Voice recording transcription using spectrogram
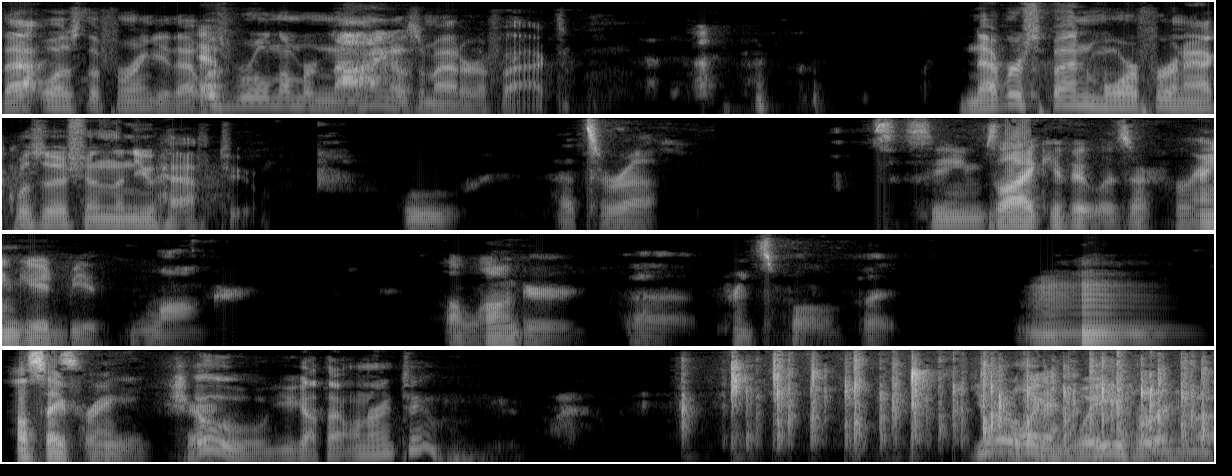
That was the Ferengi. That Yeah. was rule number nine, as a matter of fact. Never spend more for an acquisition than you have to. Ooh, that's rough. Seems like if it was a Ferengi, it'd be longer, a longer uh, principle. But mm, I'll say Ferengi. Sure. Ooh, you got that one right too. You were like wavering though.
